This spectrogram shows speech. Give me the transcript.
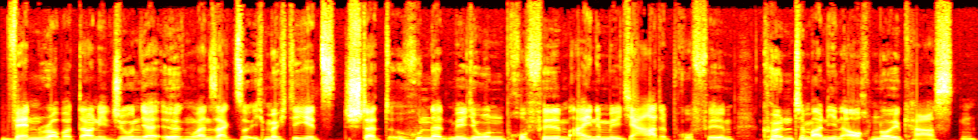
wenn Robert Downey Jr. irgendwann sagt, so ich möchte jetzt statt 100 Millionen pro Film eine Milliarde pro Film, könnte man ihn auch neu casten.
